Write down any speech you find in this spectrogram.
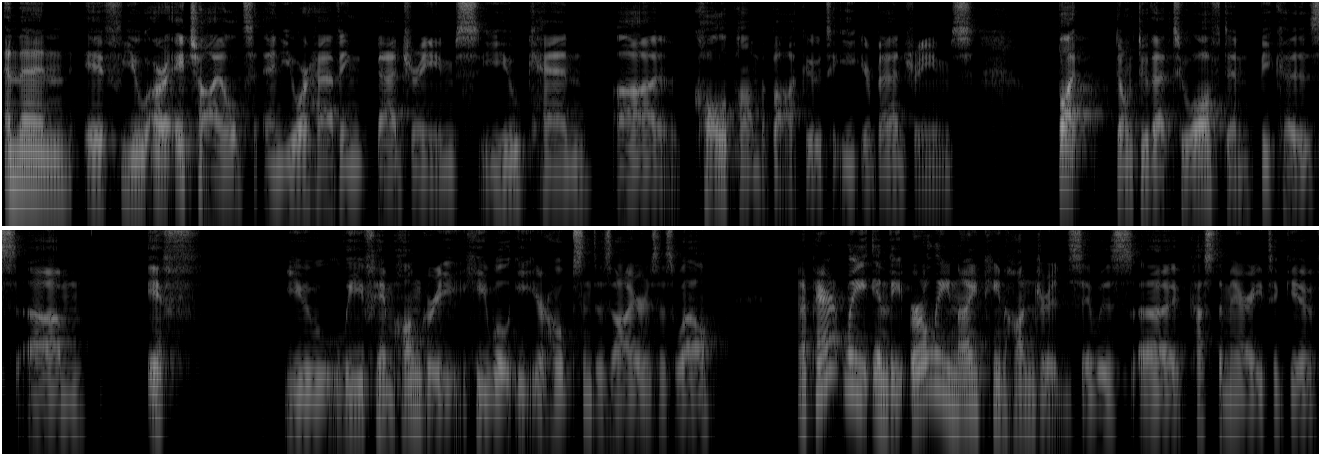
and then, if you are a child and you are having bad dreams, you can uh, call upon the Baku to eat your bad dreams. But don't do that too often because um, if you leave him hungry, he will eat your hopes and desires as well. And apparently, in the early 1900s, it was uh, customary to give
